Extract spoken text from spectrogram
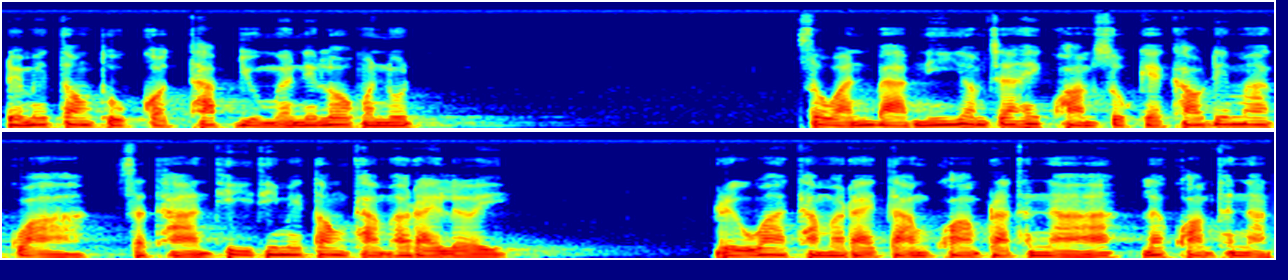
โดยไม่ต้องถูกกดทับอยู่เหมือนในโลกมนุษย์ สวรรค์แบบนี้ย่อมจะให้ความสุขแก่เขาได้มากกว่า สถานที่ที่ไม่ต้องทำอะไรเลย หรือว่าทำอะไรตามความปรารถนาและความถนัด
